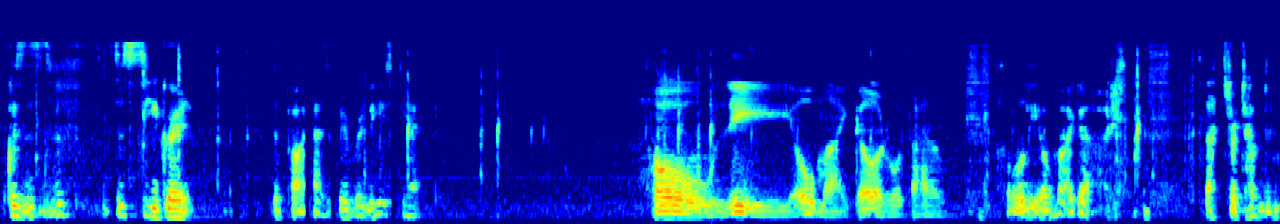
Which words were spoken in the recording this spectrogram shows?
Because this is a, it's a secret. The part hasn't been released yet. Holy. Oh my god, what the hell? Holy, oh my god. That's redundant.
